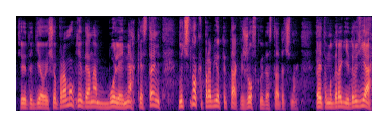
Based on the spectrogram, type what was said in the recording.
все это дело еще промокнет, и она более мягкая станет. Но чеснок пробьет и так, жесткую достаточно. Поэтому, дорогие друзья,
